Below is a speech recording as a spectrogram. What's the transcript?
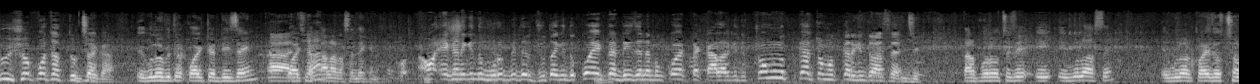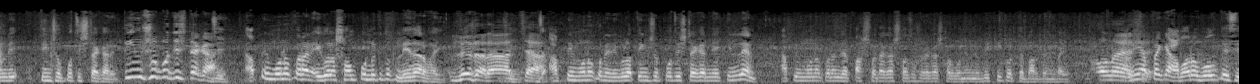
দুইশো পঁচাত্তর টাকা? এগুলোর ভিতরে কয়েকটা ডিজাইন আচ্ছা। কয়েকটা কালার আছে দেখেন। এখানে কিন্তু মুরব্বীদের জুতা কিন্তু কয়েকটা ডিজাইন এবং কয়েকটা কালার কিন্তু চমৎকার চমৎকার কিন্তু আছে। জি। তারপরে হচ্ছে যে এই এগুলো আছে। এগুলোর প্রাইস হচ্ছে অনলি তিনশো পঁচিশ তিনশো পঁচিশ টাকা? জি আপনি মনে করেন এগুলো সম্পূর্ণ কিন্তু লেদার ভাই। লেদার আচ্ছা। আপনি মনে করেন এগুলো তিনশো পঁচিশ টাকা নিয়ে কিনলেন আপনি মনে করেন যে পাঁচশো টাকা ছশো টাকা সর্বনিম্ন বিক্রি করতে পারবেন ভাই। আমি আপনাকে আবারও বলতেছি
